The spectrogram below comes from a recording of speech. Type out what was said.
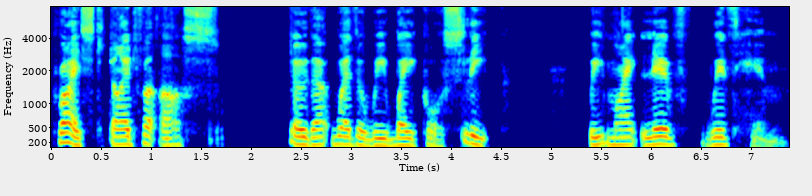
Christ died for us, so that whether we wake or sleep, we might live with him.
